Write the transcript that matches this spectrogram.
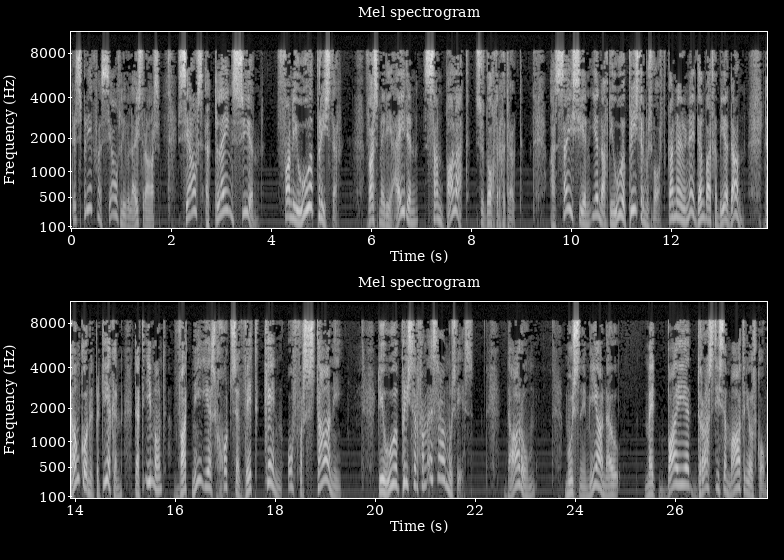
Dit spreek van self, liewe luisteraars, selfs 'n klein seun van die hoëpriester was met die heiden Sanballat se dogter getroud as sy seun eendag die hoë priester moes word, kan nou net dink wat gebeur dan. Dan kon dit beteken dat iemand wat nie eers God se wet ken of verstaan nie, die hoë priester van Israel moes wees. Daarom moes Nehemia nou met baie drastiese maatreëls kom.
